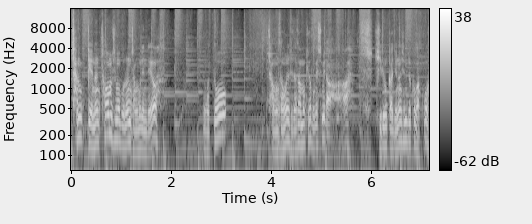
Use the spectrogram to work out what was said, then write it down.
참깨는 처음 심어보는 작물인데요. 이것도 정성을 들여서 한번 키워보겠습니다. 기름까지는 힘들 것 같고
